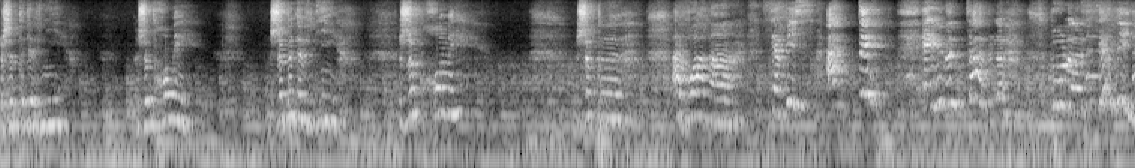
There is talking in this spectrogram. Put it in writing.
Je peux devenir. Je promets. Je peux devenir. Je promets. Je peux avoir un service à thé et une table pour le servir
